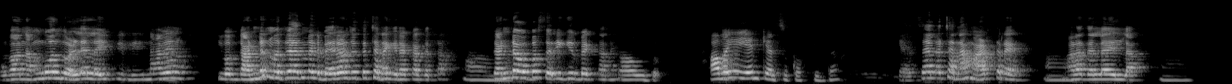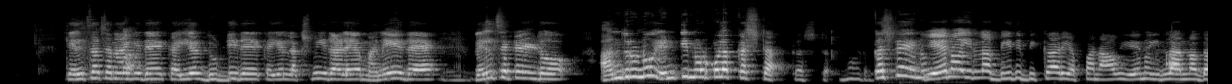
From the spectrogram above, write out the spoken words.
ಅಲ್ವಾ? ನಮ್ಗೂ ಒಂದ್ ಒಳ್ಳೆ ಲೈಫ್ ಇರ್ಲಿ ನಾವೇನು ಇವಾಗ ಗಂಡನ್ ಮದ್ವೆ ಆದ್ಮೇಲೆ ಬೇರೆಯವ್ರ ಜೊತೆ ಚೆನ್ನಾಗಿರಕ್ಕಾಗತ್ತಾ. ಗಂಡ ಒಬ್ಬ ಸರಿಗಿರ್ಬೇಕು ತಾನೆ. ಹೌದು. ಅವಯ್ಯ ಏನ್ ಕೆಲ್ಸಕ್ಕೆ ಹೋಗ್ತಿದ್ದ? ಕೆಲ್ಸ ಎಲ್ಲ ಚೆನ್ನಾಗ್ ಮಾಡ್ತಾರೆ. ಮಾಡೋದೆಲ್ಲ ಇಲ್ಲ. ಕೆಲ್ಸ ಚೆನ್ನಾಗಿದೆ ಕೈಯಲ್ಲಿ ದುಡ್ಡಿದೆ ಕೈಯಲ್ಲಿ ಲಕ್ಷ್ಮಿ ಇದ್ದಾಳೆ ಮನೆ ಇದೆ ವೆಲ್ ಸೆಟಲ್ಡ್ ಅಂದ್ರೂನು ಎಂಟಿ ನೋಡ್ಕೊಳಕ್ ಕಷ್ಟ ಕಷ್ಟ ನೋಡ್ರಿ ಕಷ್ಟ ಏನು ಏನೋ ಇಲ್ಲ ಬೀದಿ ಬಿಕಾರಿ ಅಪ್ಪ ನಾವು ಏನೋ ಇಲ್ಲ ಅನ್ನೋದ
